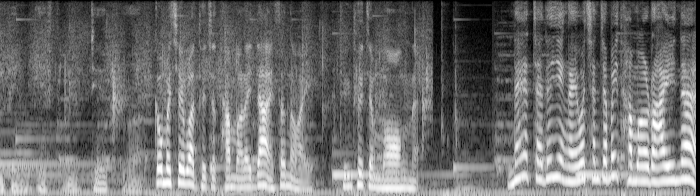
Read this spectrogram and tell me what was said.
even if you did look. ก็ไม่ใช่ว่าเธอจะทำอะไรได้ซะหน่อย ถึงเธอจะมองน่ะ แน่ใจได้ยังไงว่าฉันจะไม่ทำอะไรน่ะ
